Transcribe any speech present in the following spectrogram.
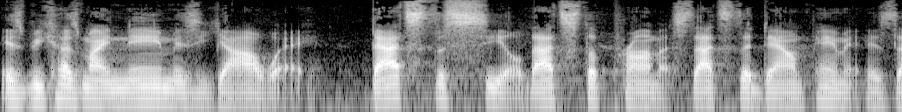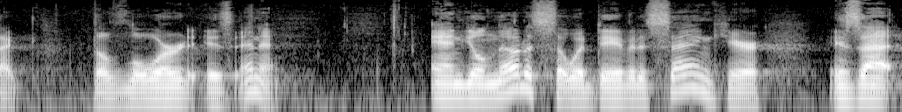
is because my name is Yahweh. That's the seal. That's the promise. That's the down payment, is that the Lord is in it. And you'll notice that what David is saying here is that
